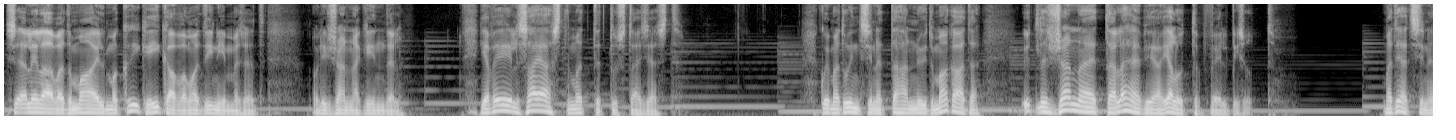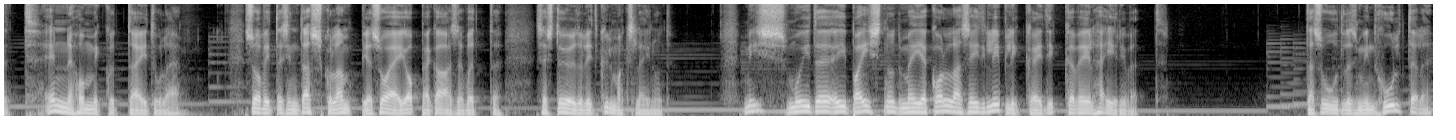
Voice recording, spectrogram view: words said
seal elavad maailma kõige igavamad inimesed, oli Žanna kindel. Ja veel sajast mõttetust asjast. kui ma tundsin, et tahan nüüd magada, ütles Žanna, et ta läheb ja jalutab veel pisut ma teadsin, et enne hommikut ta ei tule. soovitasin taskulamp ja soe jope kaasa võtta, sest ööd olid külmaks läinud. mis muide ei paistnud meie kollaseid liblikaid ikka veel häirivat. ta suudles mind huultele,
